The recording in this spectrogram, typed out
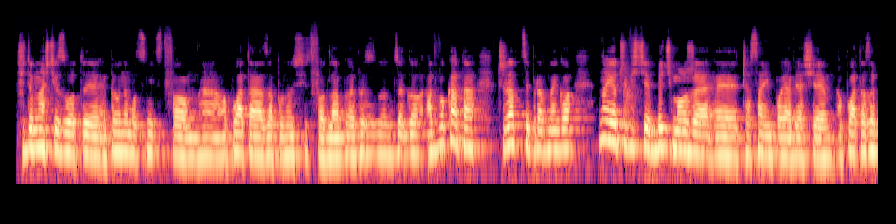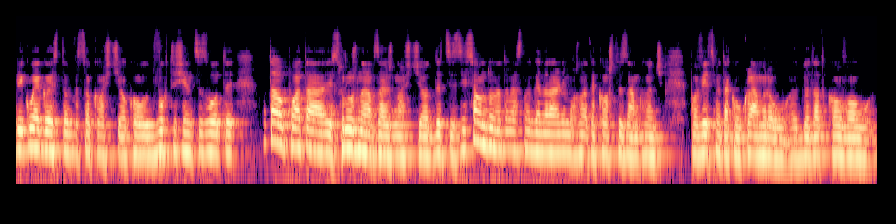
17 zł pełnomocnictwo, opłata za pełnomocnictwo dla reprezentującego adwokata czy radcy prawnego. No i oczywiście być może e, czasami pojawia się opłata zabiegłego, jest to w wysokości około 2000 zł. No ta opłata jest różna w zależności od decyzji sądu, natomiast no generalnie można te koszty zamknąć powiedzmy taką klamrą dodatkową,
